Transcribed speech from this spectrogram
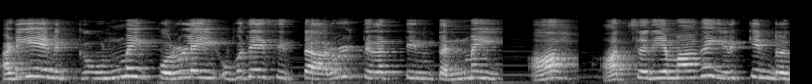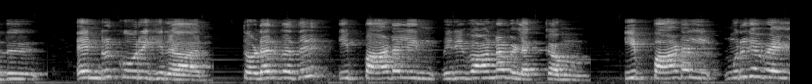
அடியேனுக்கு உண்மை பொருளை உபதேசித்த அருள் திறத்தின் தன்மை ஆ ஆச்சரியமாக இருக்கின்றது என்று கூறுகிறார். தொடர்வது இப்பாடலின் விரிவான விளக்கம். இப்பாடல் முருகவேள்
